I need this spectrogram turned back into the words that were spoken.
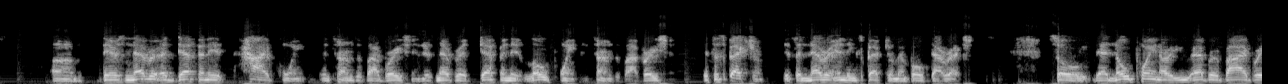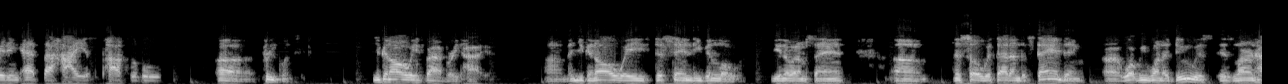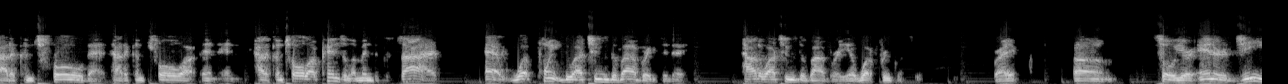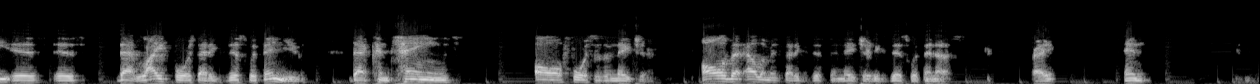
um, there's never a definite high point in terms of vibration. There's never a definite low point in terms of vibration. It's a spectrum. It's a never-ending spectrum in both directions. So at no point are you ever vibrating at the highest possible uh, frequency. You can always vibrate higher, um, and you can always descend even lower. You know what I'm saying? Um, and so, with that understanding, uh, what we want to do is, is learn how to control that, how to control our, and, and how to control our pendulum, and to decide at what point do I choose to vibrate today? How do I choose to vibrate? At what frequency? Right. Um, so your energy is is that life force that exists within you that contains all forces of nature. All of the elements that exist in nature exist within us, right? And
